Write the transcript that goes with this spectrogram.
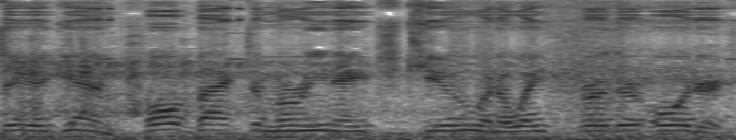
Say again, fall back to Marine HQ and await further orders.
